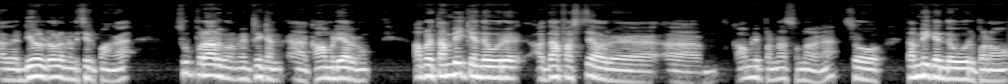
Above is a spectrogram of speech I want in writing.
அதில் டியூல் ரோலில் நடிச்சிருப்பாங்க. சூப்பராக இருக்கும் நெட்ரிகன். காமெடியாக இருக்கும். அப்புறம் தம்பிக்கு எந்த ஊர் அதான் ஃபஸ்ட்டு அவர் காமெடி பண்ணா சொன்னாங்க. ஸோ தம்பிக்கு எந்த ஊர் படம்.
